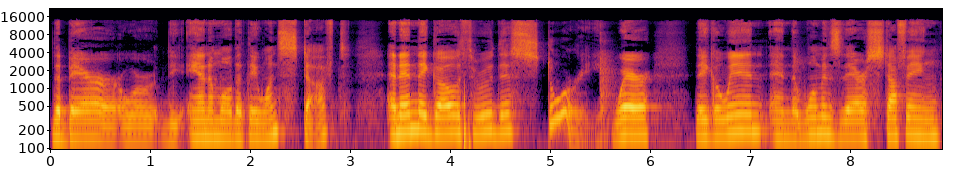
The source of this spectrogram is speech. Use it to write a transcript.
the bear or the animal that they once stuffed. And then they go through this story where they go in and the woman's there stuffing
